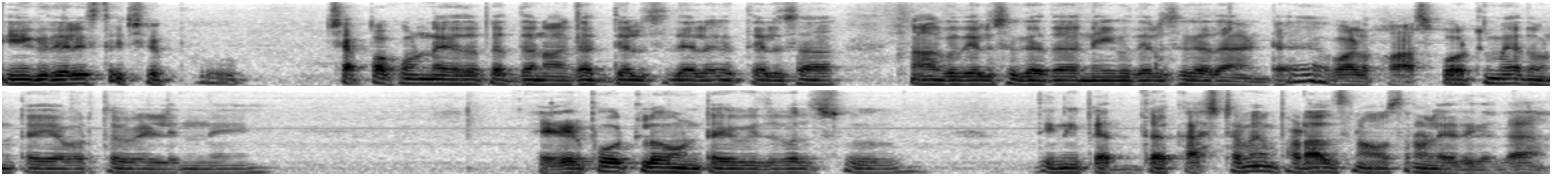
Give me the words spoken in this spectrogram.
నీకు తెలిస్తే చెప్పు. చెప్పకుండా ఏదో పెద్ద నాకు అది తెలుసు తెలుసా నాకు తెలుసు కదా నీకు తెలుసు కదా అంటే వాళ్ళ పాస్పోర్ట్ల మీద ఉంటాయి ఎవరితో వెళ్ళింది. ఎయిర్పోర్ట్లో ఉంటాయి విజువల్స్. దీని పెద్ద కష్టమేం పడాల్సిన అవసరం లేదు కదా.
